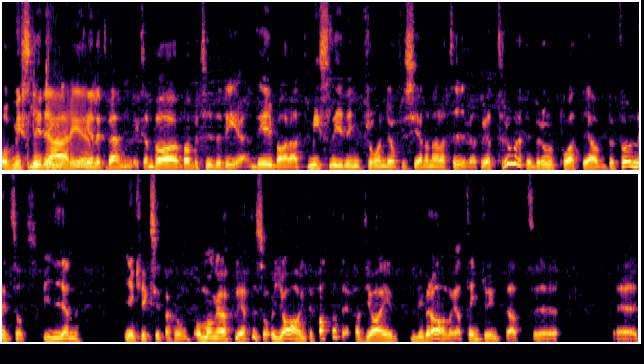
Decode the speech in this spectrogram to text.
Och misleading är- enligt vem? Liksom? Vad, vad betyder det? Det är ju bara att misleading från det officiella narrativet. Och jag tror att det beror på att vi har befunnit oss i en, i en krigssituation. Och många har upplevt det så. Och jag har inte fattat det. För att jag är liberal och jag tänker inte att eh, eh,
